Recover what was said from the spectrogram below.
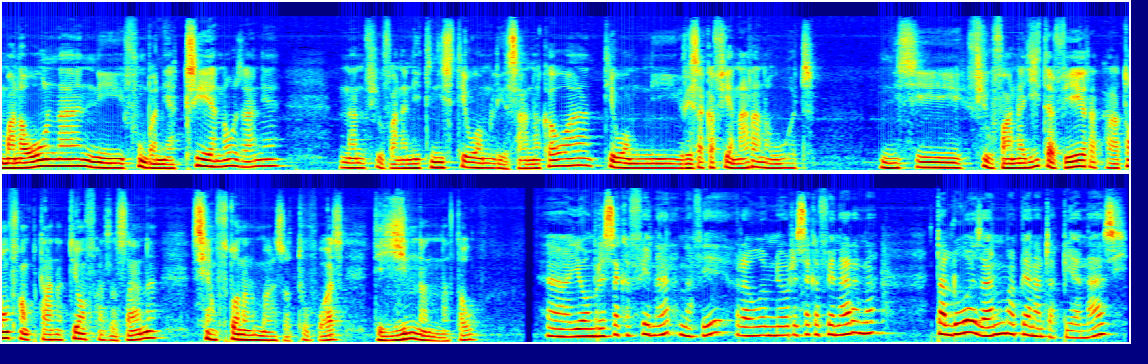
manahoana ny fomba ny atrehanao izany a na ny fiovana netinisy teo amin'ilay zanaka ao a teo amin'ny resaka fianarana ohatra Nisy fiovana hita ve raha atao ny fampitahana teo amin'ny fahazazana sy amin'ny fotoanan'ny maha-azo atao ho azy, dia inona no natao? Eo amin'ny resaka fianarana ve? Raha eo amin'ny resaka fianarana, taloha izany mampianatra be an'azy,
